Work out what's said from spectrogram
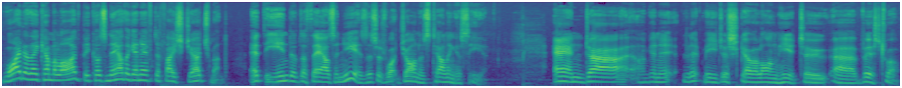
Why do they come alive? Because now they're going to have to face judgment at the end of the thousand years. This is what John is telling us here. And uh, I'm going to let me just go along here to uh, verse 12.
